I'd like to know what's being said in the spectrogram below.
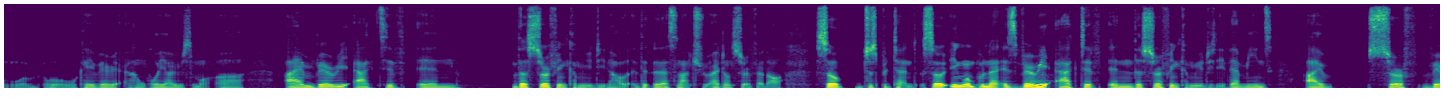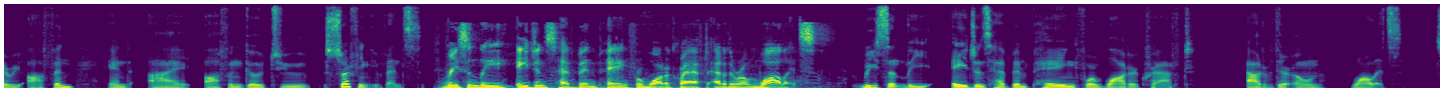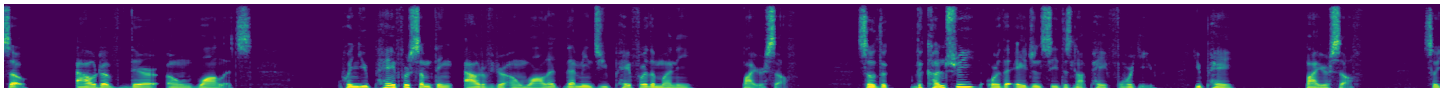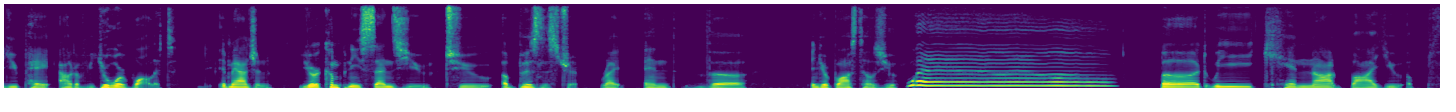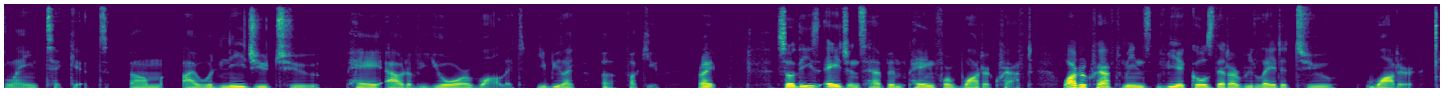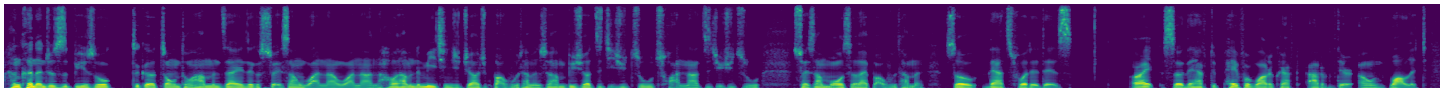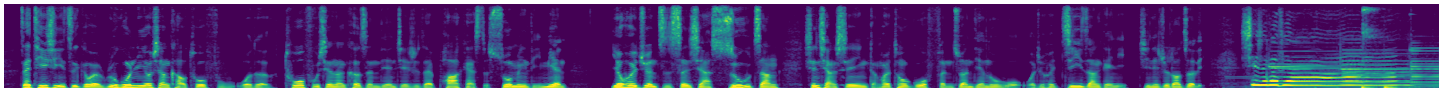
okay, very 很活跃于什么? Uh, I'm very active in the surfing community. That's not true. I don't surf at all. So just pretend. So 英文不难 is very active in the surfing community. That means I surf very often and I often go to surfing events. Recently, agents have been paying for watercraft out of their own wallets. Recently, agents have been paying for watercraft out of their own wallets. So, out of their own wallets. When you pay for something out of your own wallet, that means you pay for the money by yourself. So the, the country or the agency does not pay for you. You pay by yourself. So you pay out of your wallet imagine your company sends you to a business trip, right? And the and your boss tells you, "Well, but we cannot buy you a plane ticket. Um, I would need you to pay out of your wallet." You'd be like, "Uh, fuck you," right? So these agents have been paying for watercraft. Watercraft means vehicles that are related to water. 很可能就是比如说这个总统他们在这个水上玩啊玩啊，然后他们的密情局就要去保护他们，所以他们必须要自己去租船啊，自己去租水上摩托车来保护他们。So that's what it is. Alright, so they have to pay for watercraft out of their own wallet. 再提醒一次各位，如果你有想考托福，我的托福线上课程链接就在 Podcast 的说明里面。优惠券只剩下十五张，先抢先赢，赶快透过粉砖联络我，我就会寄一张给你。今天就到这里，谢谢大家。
